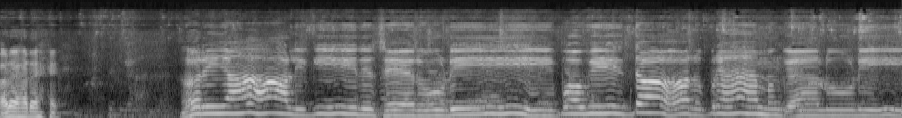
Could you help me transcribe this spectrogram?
હરે હરે હરિયાલ ગીર છે રૂડી, પવિત્ર પ્રેમ ગેલુડી.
